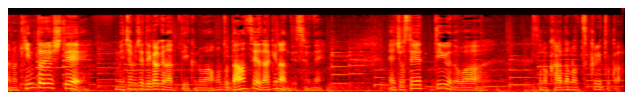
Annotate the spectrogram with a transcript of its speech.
あの筋トレをしてめちゃめちゃでかくなっていくのは本当男性だけなんですよね、え女性っていうのはその体の作りとか、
